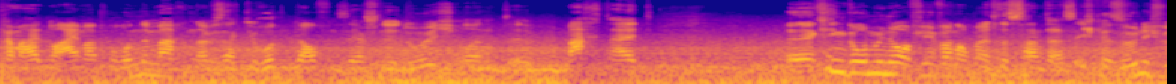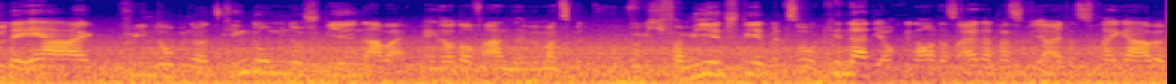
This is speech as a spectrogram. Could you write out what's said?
Kann man halt nur einmal pro Runde machen. Aber wie gesagt, die Runden laufen sehr schnell durch und ähm, macht halt äh, King Domino auf jeden Fall nochmal interessanter. Also ich persönlich würde eher Queen Domino als King Domino spielen, aber hängt auch darauf an. ne? Wenn man es mit wirklich Familien spielt, mit so Kindern, die auch genau in das Alter passen wie die Altersfreigabe,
